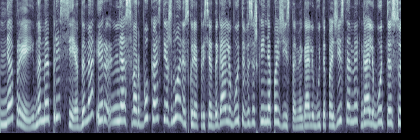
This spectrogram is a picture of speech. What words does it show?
nepraeiname, prisėdame ir nesvarbu, kas tie žmonės, kurie prisėda, gali būti visiškai nepažįstami, gali būti pažįstami, gali būti su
